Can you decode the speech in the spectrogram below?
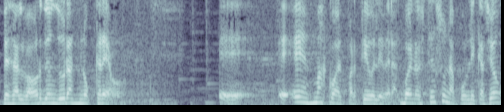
De Salvador de Honduras, no creo. Eh, es más con el Partido Liberal. Bueno, esta es una publicación.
